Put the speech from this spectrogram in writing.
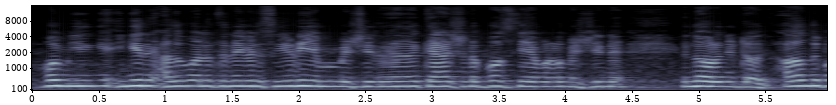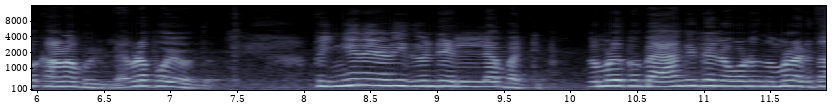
അപ്പം ഇങ്ങ- ഇങ്ങനെ അതുപോലെ തന്നെ ഇവർ C D M machine cash deposit ചെയ്യാനുള്ള മെഷീൻ എന്ന് പറഞ്ഞിട്ട് അതൊന്നും ഇപ്പോൾ കാണാൻ പോലില്ല എവിടെ പോയോ എന്തോ അപ്പം ഇങ്ങനെയാണ് ഇതിന്റെ എല്ലാം പറ്റും നമ്മളിപ്പോൾ ബാങ്കിന്റെ ലോണ് നമ്മളെടുത്ത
